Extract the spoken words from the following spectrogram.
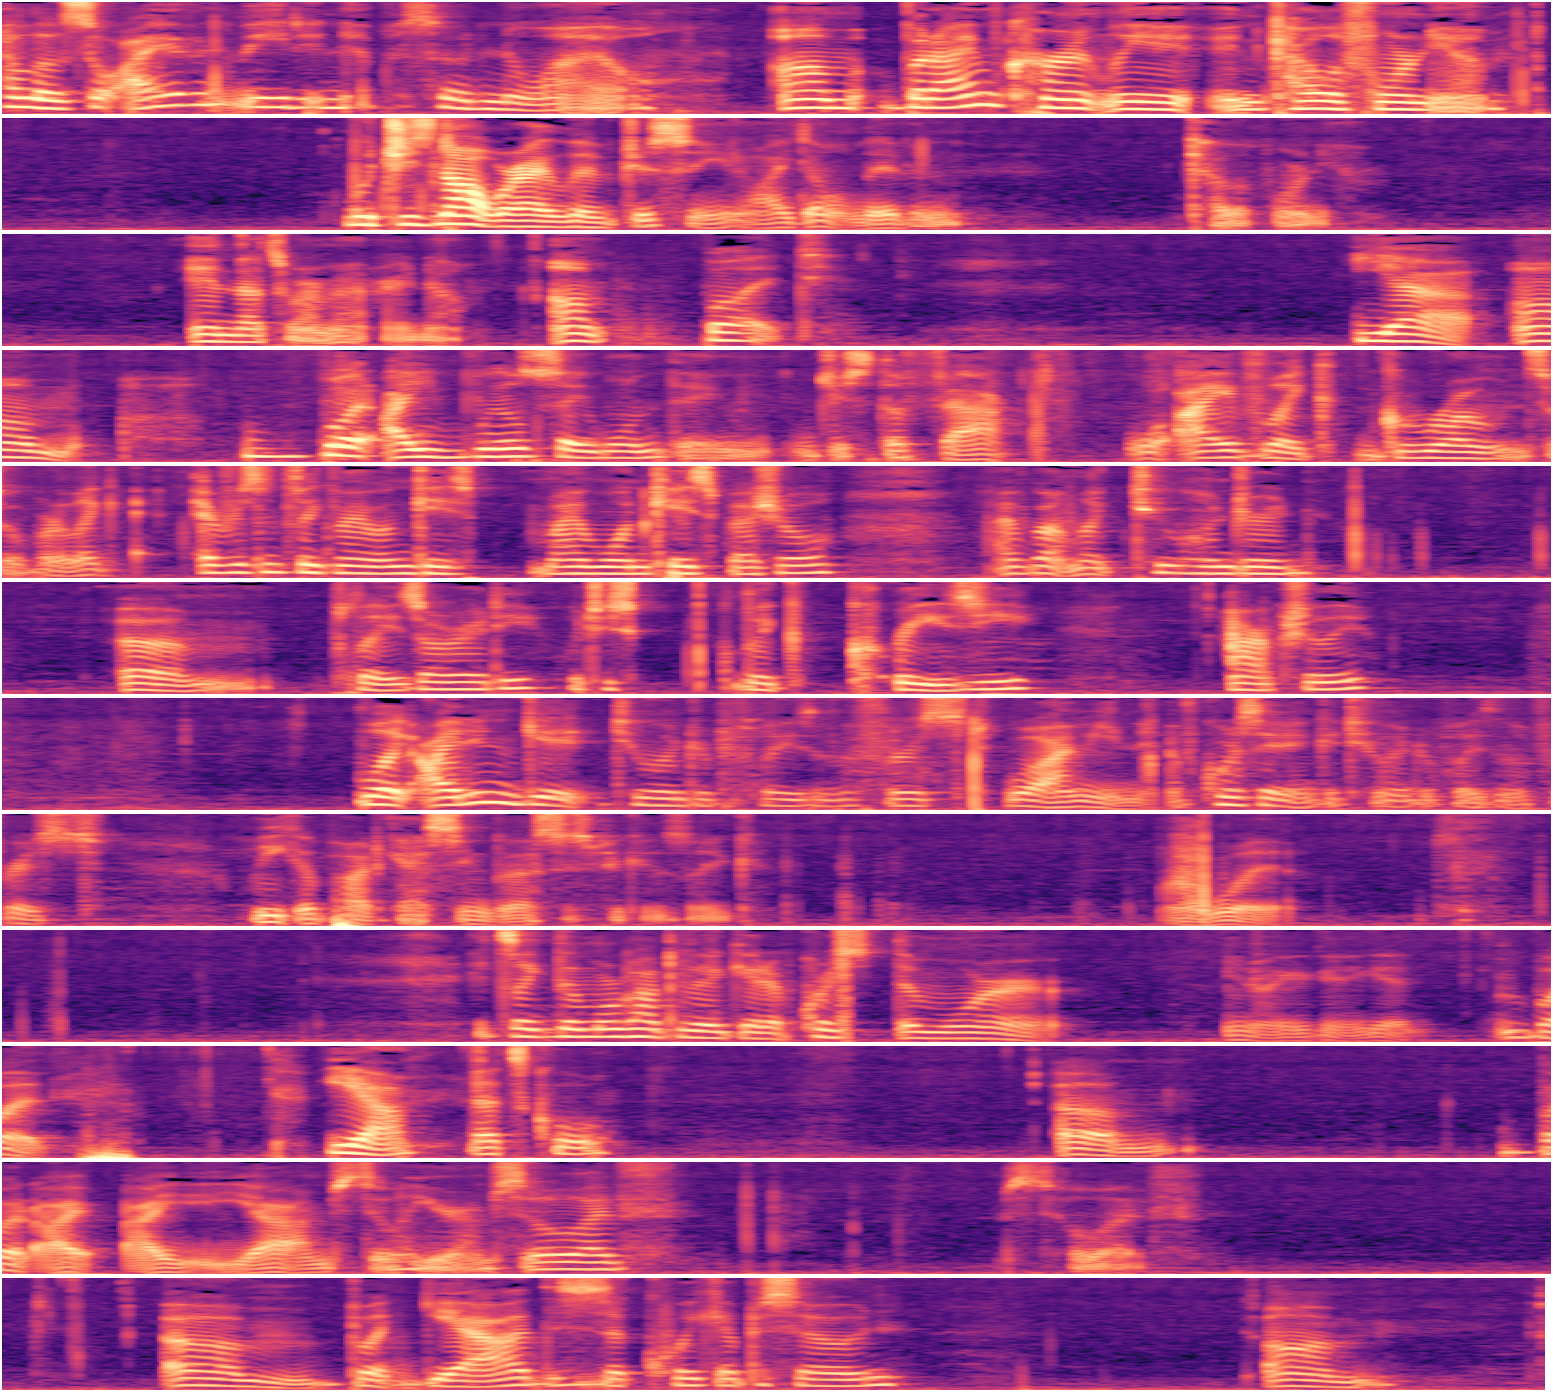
Hello, so I haven't made an episode in a while. Um, but I'm currently in California, which is not where I live, just so you know. I don't live in California. And that's where I'm at right now. Um, but yeah, um but I will say one thing, just the fact well, I've like grown so far. Like ever since like my one case my one K special, I've gotten like two hundred um plays already, which is like crazy actually. Like I didn't get 200 plays in the first. Well, I mean, of course I didn't get 200 plays in the first week of podcasting, but that's just because like I would. It's like the more popular you get, of course, the more you know you're gonna get. But yeah, that's cool. Um, but I, I, yeah, I'm still here. I'm still alive. I'm still alive. Um, but yeah, this is a quick episode. Um,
